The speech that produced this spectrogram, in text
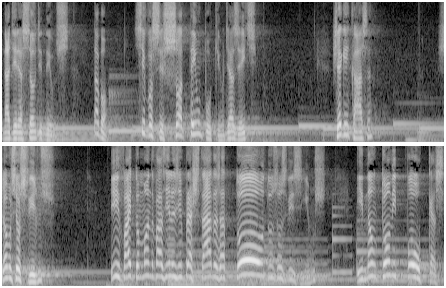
Na direção de Deus. Tá bom. Se você só tem um pouquinho de azeite, chega em casa, chama os seus filhos, e vai tomando vasilhas emprestadas a todos os vizinhos, e não tome poucas,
